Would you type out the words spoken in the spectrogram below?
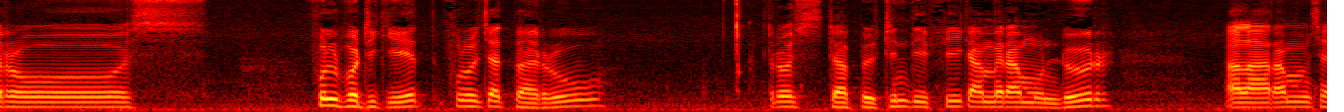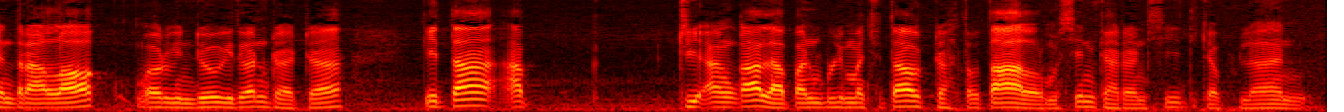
Terus full body kit full cat baru. Terus double din TV kamera mundur alarm central lock power window gitu kan udah ada. Kita up di angka 85 juta udah total mesin garansi 3 bulan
